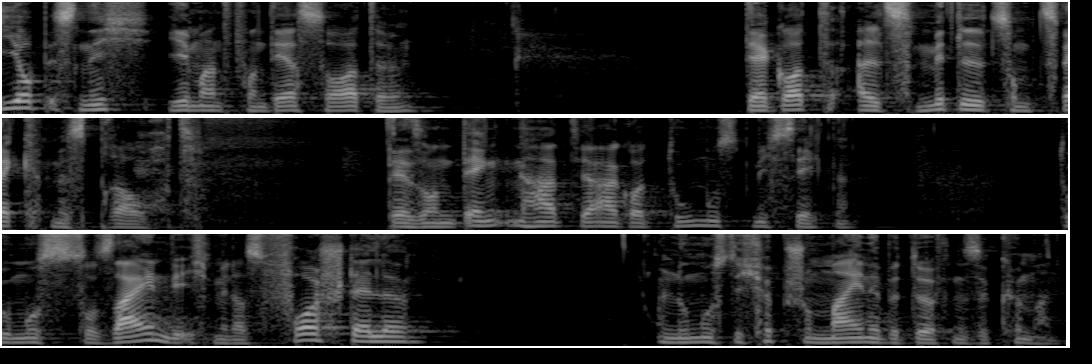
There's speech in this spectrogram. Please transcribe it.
Hiob ist nicht jemand von der Sorte, der Gott als Mittel zum Zweck missbraucht. Der so ein Denken hat, ja Gott, du musst mich segnen. Du musst so sein, wie ich mir das vorstelle. Und du musst dich hübsch um meine Bedürfnisse kümmern.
